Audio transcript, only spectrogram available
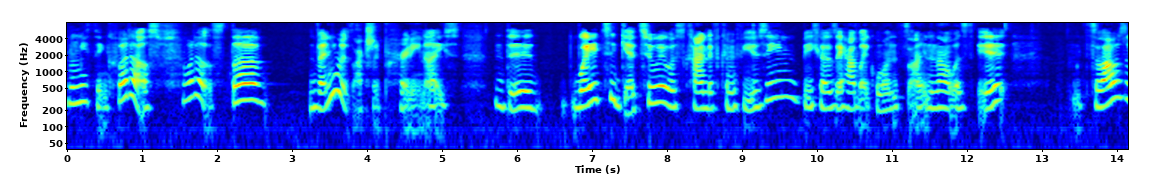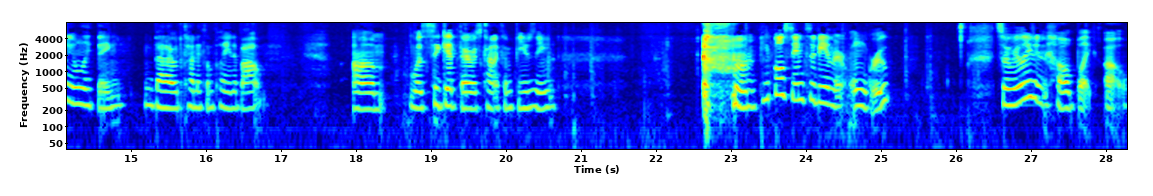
let me think. What else? What else? The venue is actually pretty nice. The way to get to it was kind of confusing because they had like one sign and that was it. So that was the only thing that I would kind of complain about. Um, was to get there was kind of confusing. People seemed to be in their own group, so it really didn't help. Like, oh,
